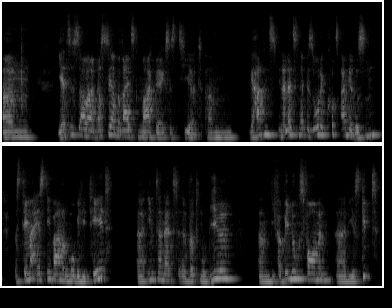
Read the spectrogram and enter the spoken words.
Ähm, jetzt ist aber das ja bereits ein Markt, der existiert. Ähm, wir hatten es in der letzten Episode kurz angerissen, das Thema SD-WAN und Mobilität. Äh, Internet äh, wird mobil die Verbindungsformen, äh, die es gibt.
